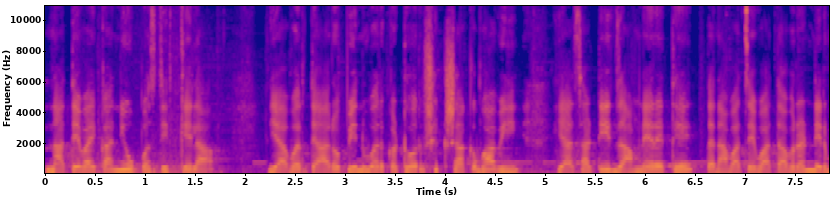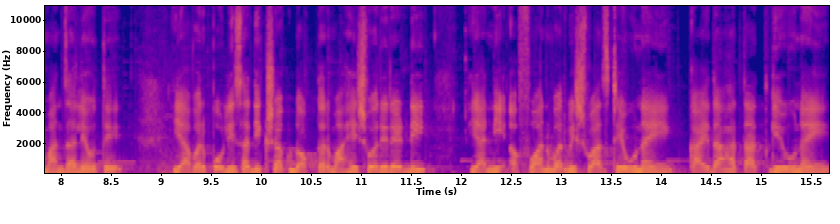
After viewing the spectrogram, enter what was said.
नातेवाईकांनी उपस्थित केला. यावर त्या आरोपींवर कठोर शिक्षा व्हावी यासाठी जामनेर येथे तणावाचे वातावरण निर्माण झाले होते. यावर पोलीस अधीक्षक डॉक्टर माहेश्वरी रेड्डी यांनी अफवांवर विश्वास ठेवू नये कायदा हातात घेऊ नये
